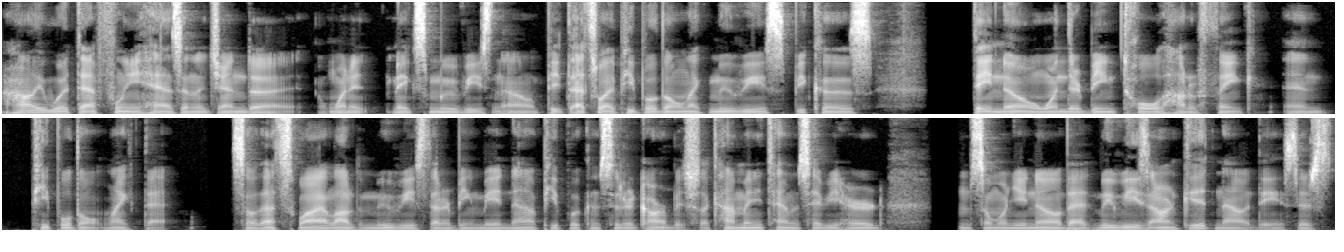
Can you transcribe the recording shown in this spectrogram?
Hollywood definitely has an agenda when it makes movies now. That's why people don't like movies because they know when they're being told how to think, and people don't like that. So that's why a lot of the movies that are being made now, people consider garbage. Like, how many times have you heard from someone you know that movies aren't good nowadays? There's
